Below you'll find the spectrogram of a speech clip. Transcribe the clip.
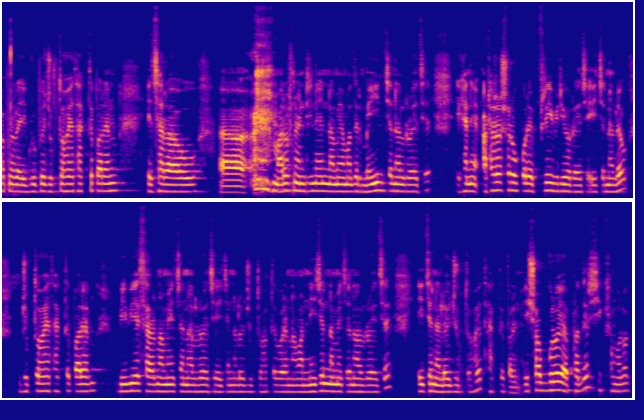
আপনারা এই গ্রুপে যুক্ত হয়ে থাকতে পারেন। এছাড়াও মারুফ নাইনটি নাইন নামে আমাদের মেইন চ্যানেল রয়েছে। এখানে আঠারোশোর উপরে ফ্রি ভিডিও রয়েছে এই চ্যানেলেও যুক্ত হয়ে থাকতে পারেন। বিবিএসআর নামে চ্যানেল রয়েছে, এই চ্যানেলেও যুক্ত হতে পারেন। আমার নিজের নামে চ্যানেল রয়েছে, এই চ্যানেলেও যুক্ত হয়ে থাকতে পারেন। এই সবগুলোই আপনাদের শিক্ষামূলক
